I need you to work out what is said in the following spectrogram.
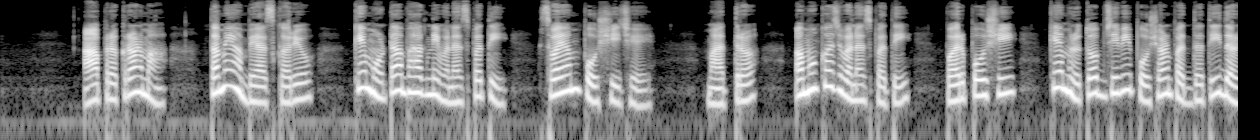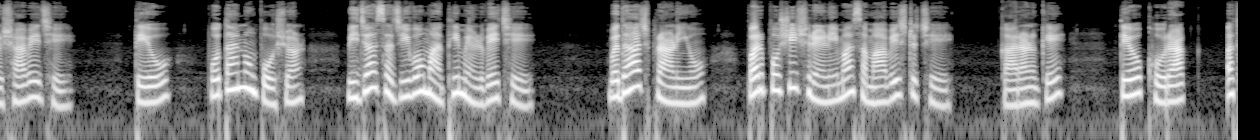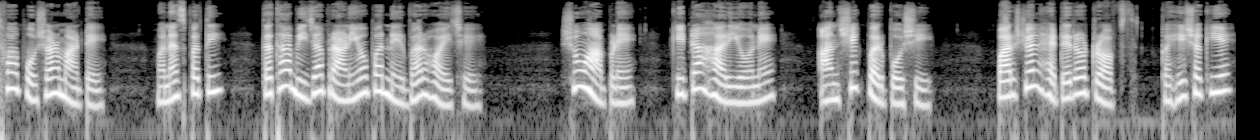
આ પ્રકરણમાં તમે અભ્યાસ કર્યો કે મોટાભાગની વનસ્પતિ સ્વયંપોષી છે. માત્ર અમુક જ વનસ્પતિ પરપોષી કે મૃતોપજીવી પોષણ પદ્ધતિ દર્શાવે છે. તેઓ પોતાનું પોષણ બીજા સજીવોમાંથી મેળવે છે. બધા જ પ્રાણીઓ પરપોષી શ્રેણીમાં સમાવિષ્ટ છે, કારણ કે તેઓ ખોરાક અથવા પોષણ માટે વનસ્પતિ તથા બીજા પ્રાણીઓ પર નિર્ભર હોય છે. શું આપણે કીટાહારીઓને આંશિક પરપોષી, પાર્શિયલ હેટેરોટ્રોફ્સ કહી શકીએ?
